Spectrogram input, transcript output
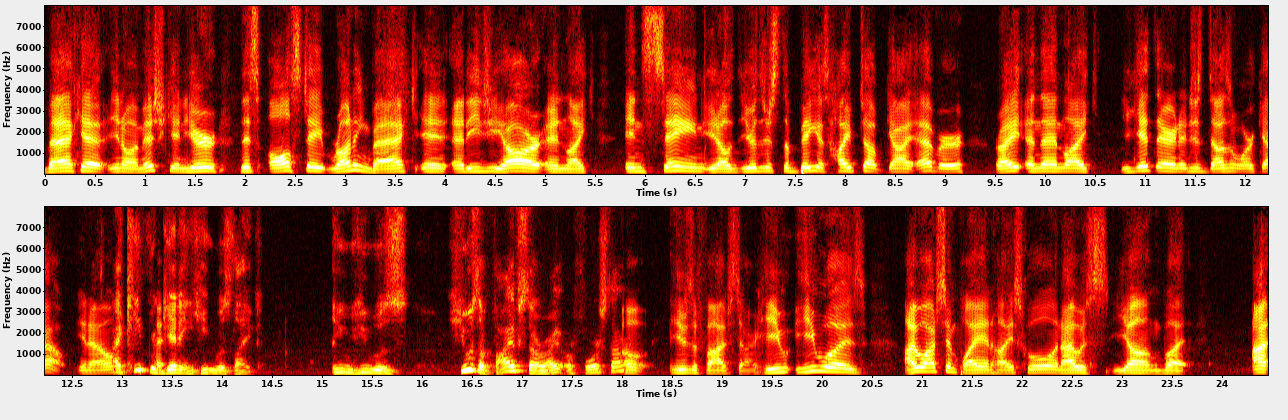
back at you know at Michigan, you're this all-state running back in, at EGR and like insane. You know, you're just the biggest hyped up guy ever, right? And then like you get there and it just doesn't work out. You know, I keep forgetting he was like, he he was he was a five star, right, or four star? Oh, he was a five star. He he was. I watched him play in high school, and I was young, but I,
